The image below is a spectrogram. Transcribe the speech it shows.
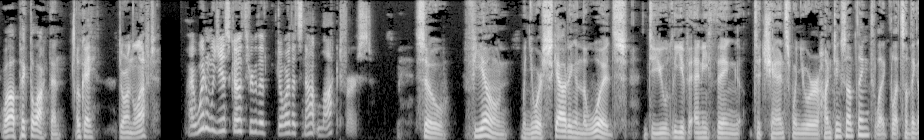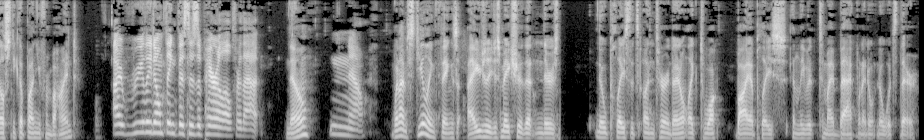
Well, I'll pick the lock then. Okay, door on the left. Why wouldn't we just go through the door that's not locked first? So, Fionn, when you were scouting in the woods, do you leave anything to chance when you were hunting something to like let something else sneak up on you from behind? I really don't think this is a parallel for that. No? No. When I'm stealing things, I usually just make sure that there's no place that's unturned. I don't like to walk by a place and leave it to my back when I don't know what's there.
